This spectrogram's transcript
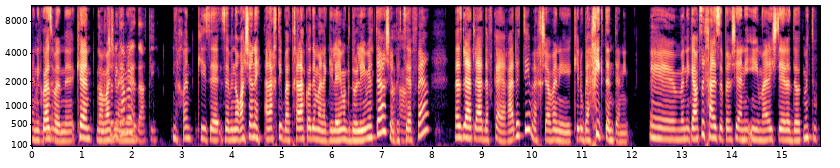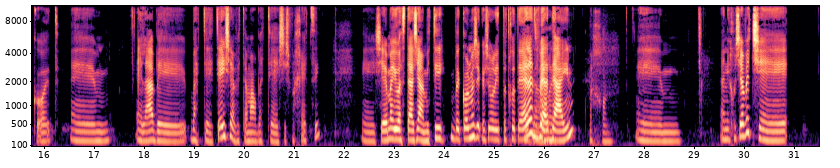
אני כל הזמן, כן, ממש מעניין. שאני גם לא ידעתי. נכון, כי זה, זה נורא שונה. הלכתי בהתחלה קודם על הגילאים הגדולים יותר של בית ספר, ואז לאט לאט דווקא ירדתי, ועכשיו אני כאילו בהכי קטנטנים. אני גם צריכה לספר שאני אימא לשתי ילדות מתוקות. אלה בת תשע ותמר בת שש וחצי, שהם היו הסטאז' האמיתי בכל מה שקשור להתפתחות הילד, ועדיין. נכון. אני חושבת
